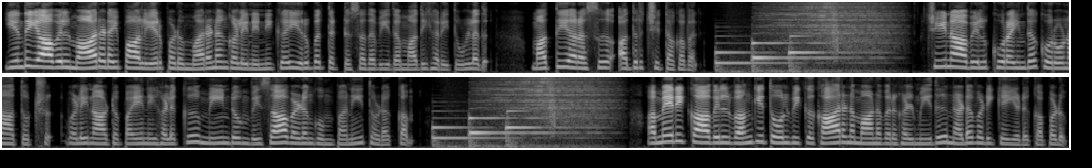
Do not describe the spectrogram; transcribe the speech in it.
இந்தியாவில் மாரடைப்பால் ஏற்படும் மரணங்களின் எண்ணிக்கை இருபத்தெட்டு சதவீதம் அதிகரித்துள்ளது. மத்திய அரசு அதிர்ச்சி தகவல். சீனாவில் குறைந்த கொரோனா தொற்று. வெளிநாட்டு பயணிகளுக்கு மீண்டும் விசா வழங்கும் பணி தொடக்கம். அமெரிக்காவில் வங்கி தோல்விக்கு காரணமானவர்கள் மீது நடவடிக்கை எடுக்கப்படும்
